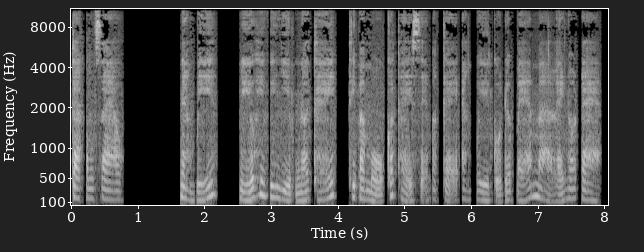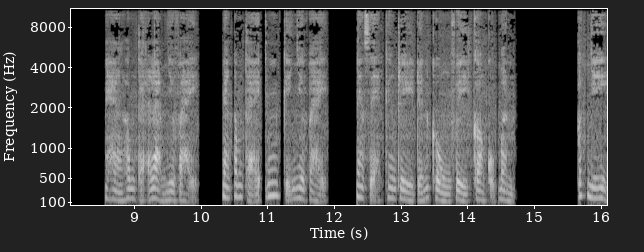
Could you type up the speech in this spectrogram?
ta không sao. Nàng biết, nếu hiên viên diệp nói thế thì bà mụ có thể sẽ mặc kệ an nguy của đứa bé mà lấy nó ra. Nàng không thể làm như vậy, nàng không thể ích kỷ như vậy, nàng sẽ kiên trì đến cùng vì con của mình. Bất nhi,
